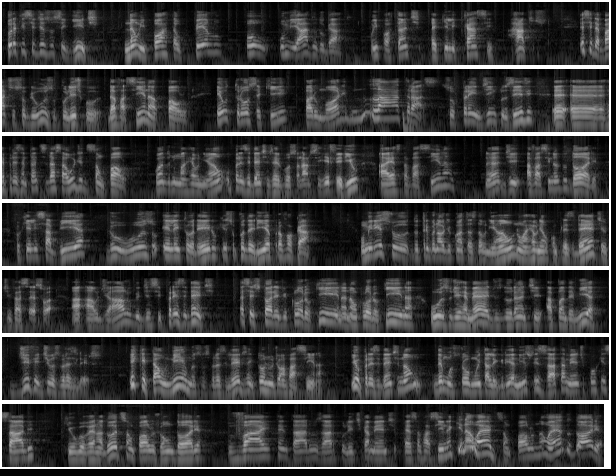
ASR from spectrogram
Por aqui se diz o seguinte: não importa o pelo ou o miado do gato, o importante é que ele casse ratos. Esse debate sobre o uso político da vacina, Paulo, eu trouxe aqui para o More lá atrás. Surpreendi, inclusive, eh, eh, representantes da saúde de São Paulo, quando, numa reunião, o presidente Jair Bolsonaro se referiu a esta vacina, né, de, a vacina do Dória, porque ele sabia do uso eleitoreiro que isso poderia provocar. O ministro do Tribunal de Contas da União, numa reunião com o presidente, eu tive acesso a, a, ao diálogo, disse: presidente, essa história de cloroquina, não cloroquina, o uso de remédios durante a pandemia dividiu os brasileiros. E que tal unirmos os brasileiros em torno de uma vacina? E o presidente não demonstrou muita alegria nisso, exatamente porque sabe que o governador de São Paulo, João Dória, vai tentar usar politicamente essa vacina, que não é de São Paulo, não é do Dória.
